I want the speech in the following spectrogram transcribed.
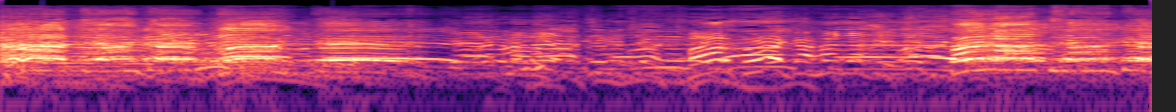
ਕਰਾ ਦਿਆਂਗੇ ਠੋਕੇ ਬਾਹਰ ਥੋੜਾ ਕਹਾਂ ਜਾ ਕੇ ਕਰਾ ਦਿਆਂਗੇ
